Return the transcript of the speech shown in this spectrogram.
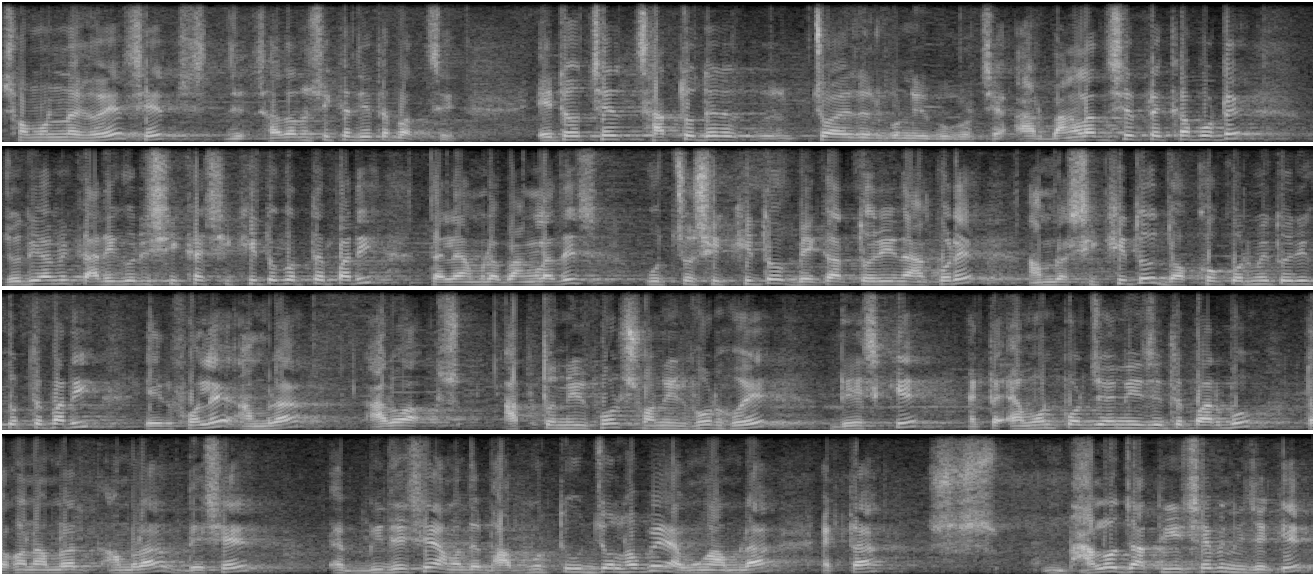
সমন্বয় হয়ে সে সাধারণ শিক্ষা যেতে পারছে। এটা হচ্ছে ছাত্রদের চয়েসের উপর নির্ভর করছে। আর বাংলাদেশের প্রেক্ষাপটে যদি আমি কারিগরি শিক্ষা শিক্ষিত করতে পারি, তাহলে আমরা বাংলাদেশ উচ্চ শিক্ষিত, বেকার তৈরি না করে আমরা শিক্ষিত, দক্ষ কর্মী তৈরি করতে পারি। এর ফলে আমরা আরও আত্মনির্ভর, স্বনির্ভর হয়ে দেশকে একটা এমন পর্যায়ে নিয়ে যেতে পারব। তখন আমরা আমরা দেশে বিদেশে আমাদের ভাবমূর্তি উজ্জ্বল হবে এবং আমরা একটা ভালো জাতি হিসেবে নিজেকে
